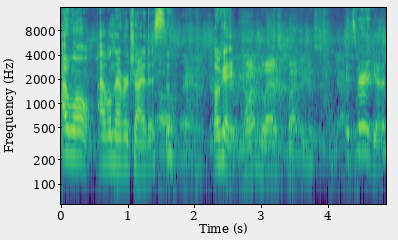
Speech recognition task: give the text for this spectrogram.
I won't. I will never try this. Okay, One last bite of this. it's very good.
